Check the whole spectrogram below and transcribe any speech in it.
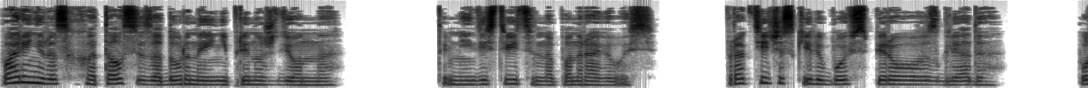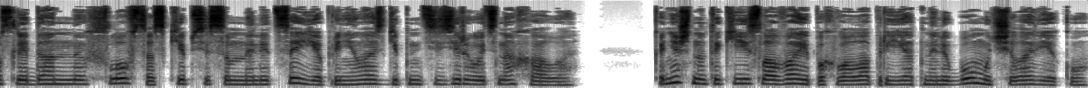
Парень расхохотался задорно и непринужденно. Ты мне действительно понравилась. Практически любовь с первого взгляда. После данных слов со скепсисом на лице я принялась гипнотизировать нахала. Конечно, такие слова и похвала приятны любому человеку,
